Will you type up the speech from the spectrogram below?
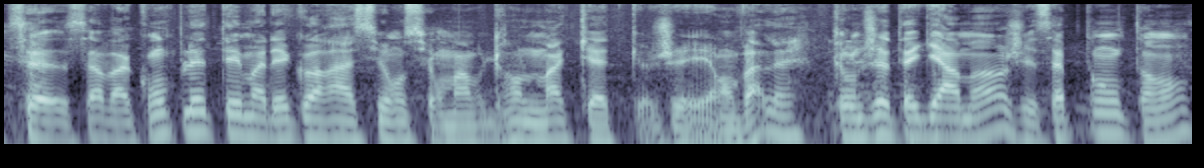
Ça, ça va compléter ma décoration sur ma grande maquette que j'ai en Valais. Quand j'étais gamin, j'ai 70 ans,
